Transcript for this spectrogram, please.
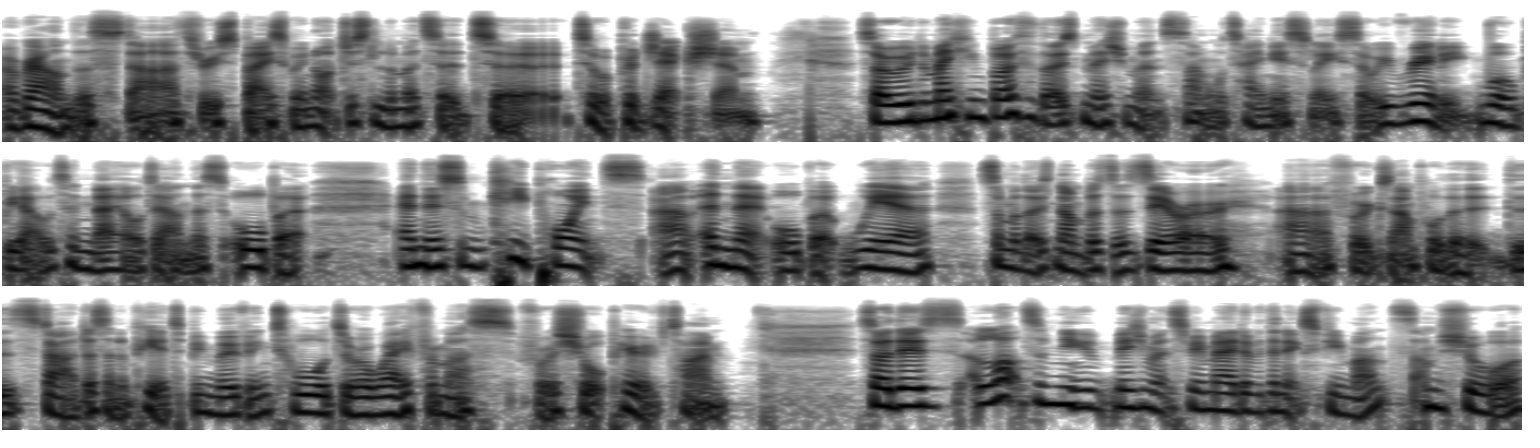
around the star through space. We're not just limited to, to a projection. So we're making both of those measurements simultaneously. So we really will be able to nail down this orbit. And there's some key points uh, in that orbit where some of those numbers are zero. Uh, for example, the, the star doesn't appear to be moving towards or away from us for a short period of time. So there's lots of new measurements to be made over the next few months. I'm sure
